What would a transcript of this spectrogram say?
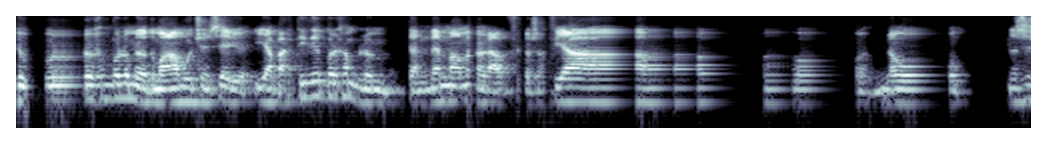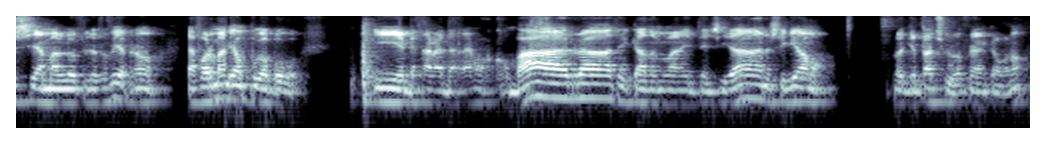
yo, por ejemplo, me lo tomaba mucho en serio. Y a partir de, por ejemplo, entender más o menos la filosofía, no, no sé si llamarlo filosofía, pero no, la forma ya un poco a poco. Y empezar a meter con barras, acercándome más la intensidad, no sé qué, vamos. lo que está chulo al fin y al cabo, ¿no?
